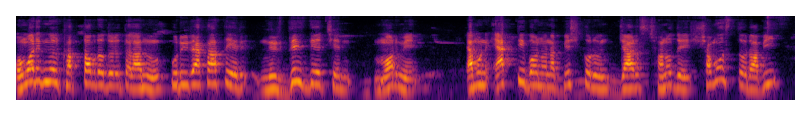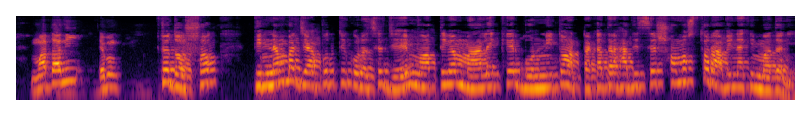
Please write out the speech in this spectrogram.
ওমর ইবনুল খত্তাব রদুল্লাহ আনহু কুড়ি রাকাতের নির্দেশ দিয়েছেন মর্মে এমন একটি বর্ণনা পেশ করুন, যার সনদে সমস্ত রাবি, মাদানি এবং দর্শক, তিন নাম্বার যে আপত্তি করেছে যে মুয়াত্তিমা মালিকের বর্ণিত আট টাকাতের হাদিসের সমস্ত রাবি নাকি মাদানি?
